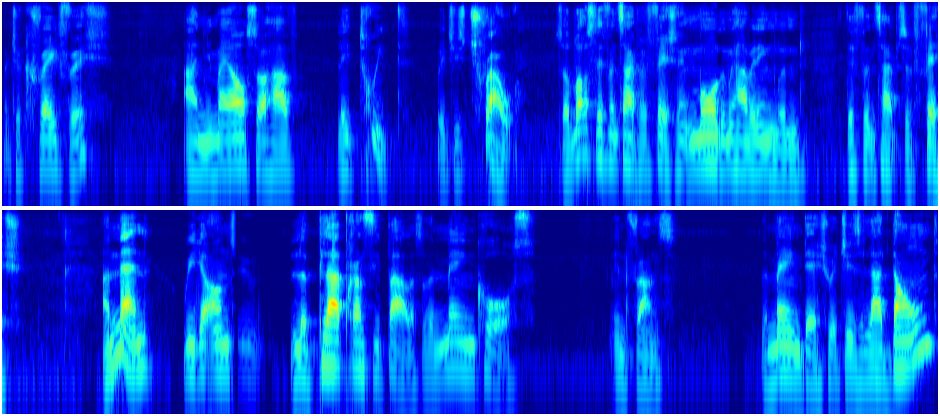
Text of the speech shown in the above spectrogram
which are crayfish. And you may also have les truites, which is trout. So lots of different types of fish. I think more than we have in England, different types of fish. And then we get on to le plat principal, so the main course in France. The main dish, which is la dinde,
